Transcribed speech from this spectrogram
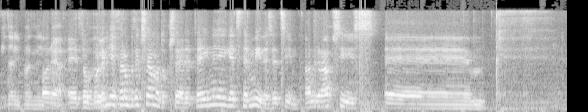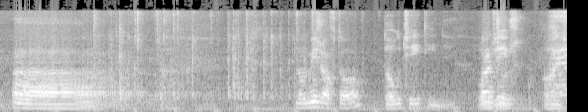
και τα λοιπά. και τα λοιπά. Ωραία. Ε, το πολύ ενδιαφέρον που δεν ξέρω αν το ξέρετε είναι για τις θερμίδες, έτσι. Αν γράψεις... Ε, α, νομίζω αυτό. Το OJ τι είναι. Orange OJ. juice. Orange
